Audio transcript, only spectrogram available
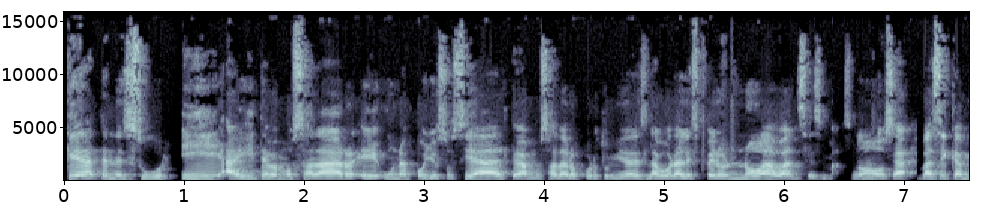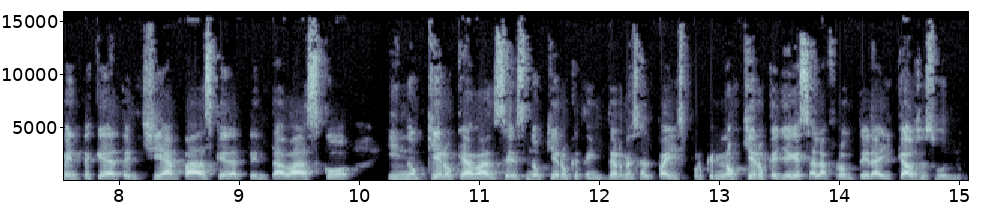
quédate en el sur y ahí te vamos a dar eh, un apoyo social, te vamos a dar oportunidades laborales, pero no avances más, ¿no? O sea, básicamente quédate en Chiapas, quédate en Tabasco, y no quiero que avances, no quiero que te internes al país porque no quiero que llegues a la frontera y causes un,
